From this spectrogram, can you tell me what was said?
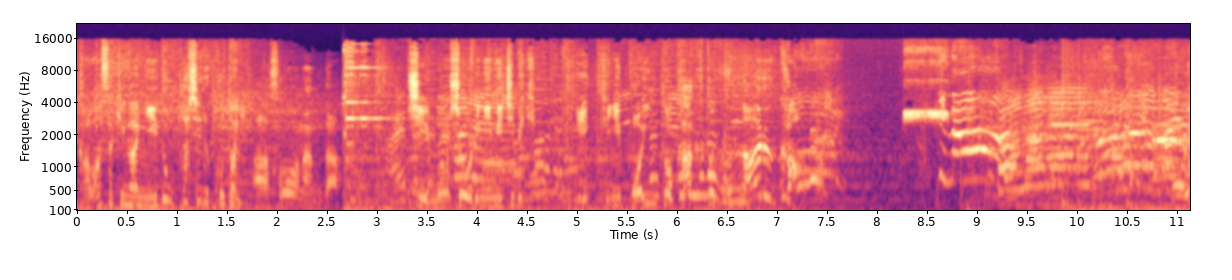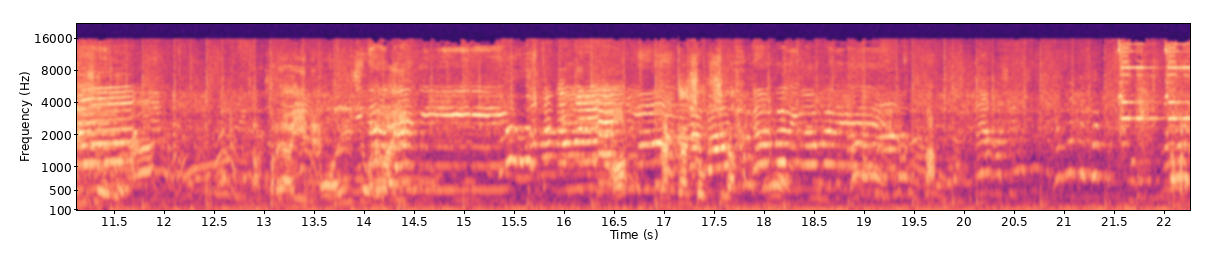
川崎が2度走ることに。あそうなんだ。チームを勝利に導き一気にポイント獲得なるか？あいい勝あこれはいいねこれはいい。あ若干触手が。あ頑張れ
